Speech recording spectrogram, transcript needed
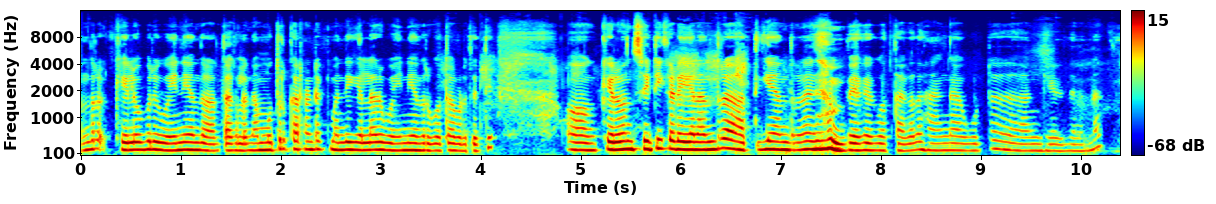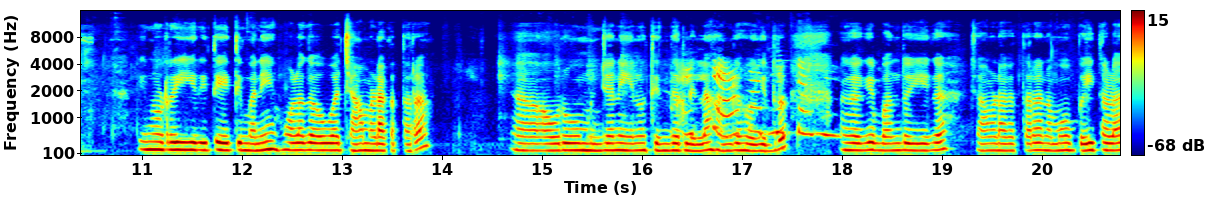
ಅಂದ್ರೆ ಕೆಲವೊಬ್ರಿಗೆ ವೈನಿ ಅಂದ್ರೆ ಅರ್ಥ ಆಗಲ್ಲ. ನಮ್ಮ ಉತ್ತರ ಕರ್ನಾಟಕ ಮಂದಿಗೆ ಎಲ್ಲರೂ ವೈನಿ ಅಂದ್ರೆ ಗೊತ್ತಾಗ್ಬಿಡ್ತೈತಿ. ಕೆಲವೊಂದು ಸಿಟಿ ಕಡೆ ಏನಂದ್ರೆ ಅತ್ತಿಗೆ ಅಂದ್ರೆ ಬೇಗ ಗೊತ್ತಾಗೋದು. ಹಂಗಾಗ್ಬಿಟ್ಟು ಹಂಗೆ ಹೇಳಿದೆ ನಾನು. ಈಗ ನೋಡ್ರಿ, ಈ ರೀತಿ ಐತಿ ಮನೆ. ಒಳಗೆ ಹೂವು ಚಹಾ ಮಾಡಾಕತ್ತಾರ. ಅವರು ಮುಂಜಾನೆ ಏನೂ ತಿಂದಿರಲಿಲ್ಲ, ಹಾಗೆ ಹೋಗಿದ್ರು. ಹಾಗಾಗಿ ಬಂದು ಈಗ ಚಾವಣ ಮಾಡಾಕತ್ತಾರ. ನಮ್ಮವ್ವ ಬೈತಾಳೆ,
